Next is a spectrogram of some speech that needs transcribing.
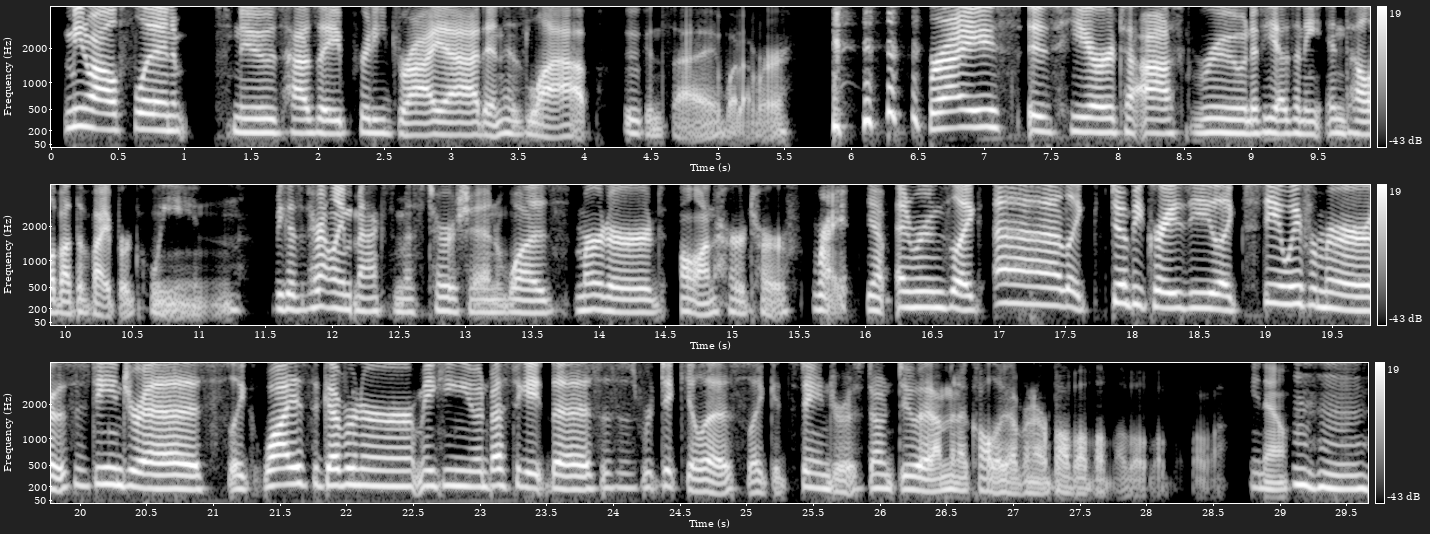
Meanwhile, Flynn Snooze has a pretty dryad in his lap. Who can say? Whatever. Bryce is here to ask Ruhn if he has any intel about the Viper Queen. Because apparently Maximus Tertian was murdered on her turf. Right. Yep. And Ruhn's like, ah, like, don't be crazy. Like, stay away from her. This is dangerous. Like, why is the governor making you investigate this? This is ridiculous. Like, it's dangerous. Don't do it. I'm going to call the governor. Blah, blah, blah, blah, blah, blah, blah, blah. You know? Mm-hmm.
